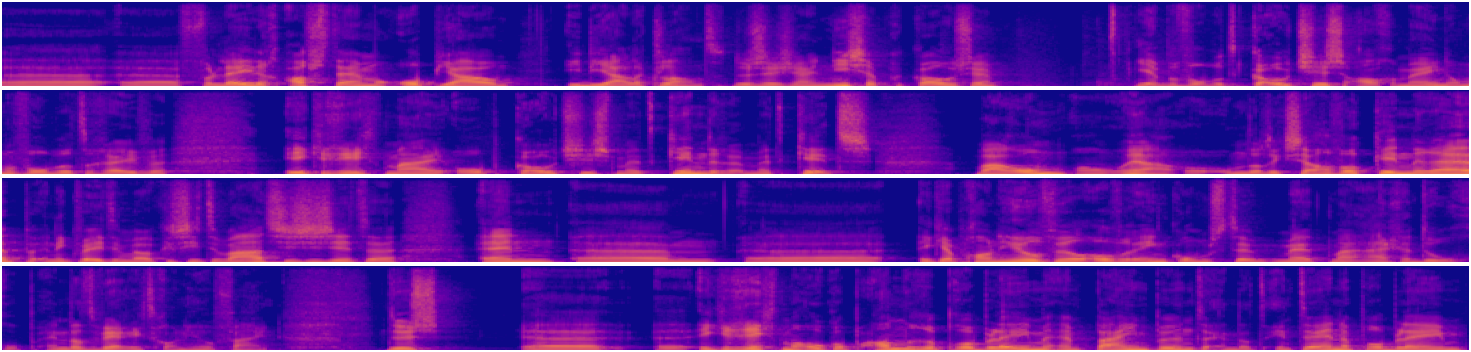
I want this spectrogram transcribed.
uh, volledig afstemmen op jouw ideale klant. Dus als jij een niche hebt gekozen, je hebt bijvoorbeeld coaches, algemeen om een voorbeeld te geven. Ik richt mij op coaches met kinderen, met kids. Waarom? Ja, omdat ik zelf ook kinderen heb en ik weet in welke situaties ze zitten. En um, uh, ik heb gewoon heel veel overeenkomsten met mijn eigen doelgroep. En dat werkt gewoon heel fijn. Dus uh, ik richt me ook op andere problemen en pijnpunten en dat interne probleem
